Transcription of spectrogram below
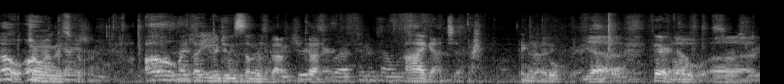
Oh, oh, Drawing this okay. card. Oh, I thought you were doing something about Gunner. I gotcha. Anxiety. Yeah. Fair enough. Oh, uh,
